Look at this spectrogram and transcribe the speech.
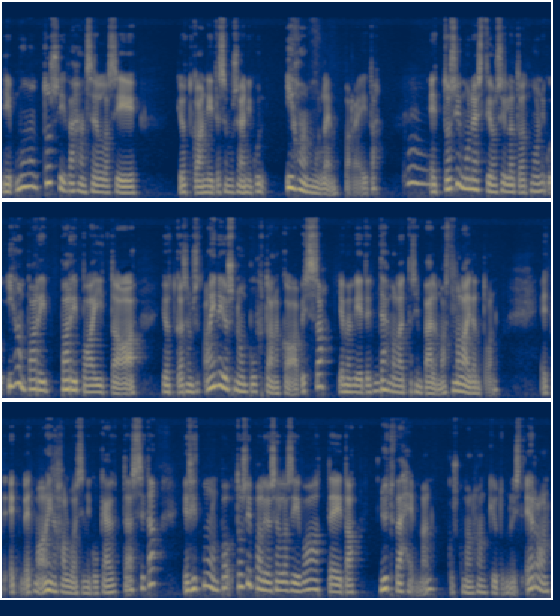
niin mulla on tosi vähän sellaisia, jotka on niitä semmoisia niin ihan mun lemppareita. Mm. Et tosi monesti on sillä tavalla, että mulla on niin ihan pari, pari paitaa, jotka on semmoiset, aina jos ne on puhtaana kaapissa, ja mä mietin, että mitä mä laittaisin päälle, mä, mä laitan ton. Että et, et mä aina haluaisin niin käyttää sitä. Ja sitten mulla on po- tosi paljon sellaisia vaatteita, nyt vähemmän, koska mä oon hankkiutunut niistä eroon,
